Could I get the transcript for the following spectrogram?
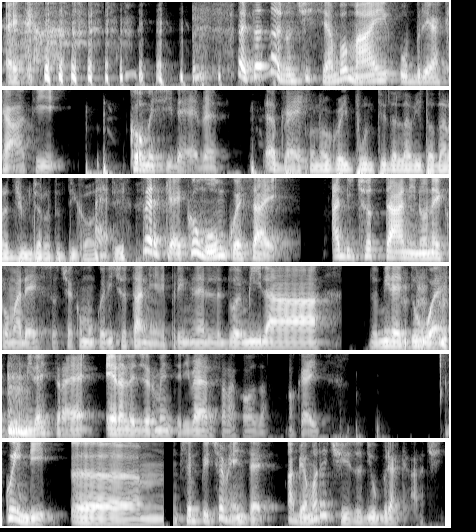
Ecco. detto, noi non ci siamo mai ubriacati come si deve. Eh beh, okay? sono quei punti della vita da raggiungere a tutti i costi. Eh, perché comunque, sai, a 18 anni non è come adesso, cioè comunque a 18 anni nel 2000 2002-2003 era leggermente diversa la cosa, ok? Quindi ehm, semplicemente abbiamo deciso di ubriacarci.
